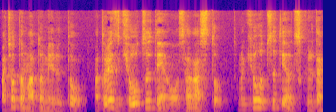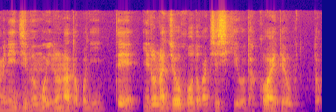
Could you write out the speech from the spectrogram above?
まあ、ちょっとまとめると、まあ、とりあえず共通点を探探すと。その共通点を作るために自分もいろんなとこに行っていろんな情報とか知識を蓄えておくと。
